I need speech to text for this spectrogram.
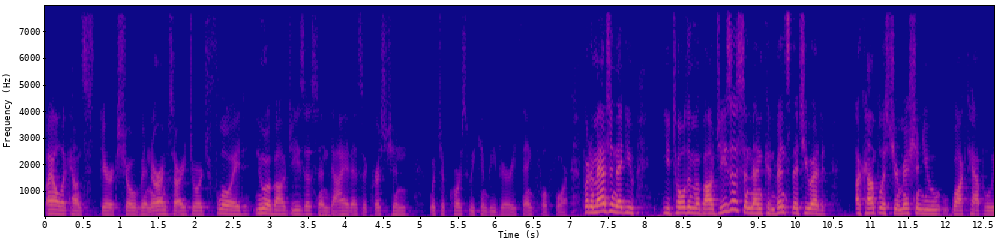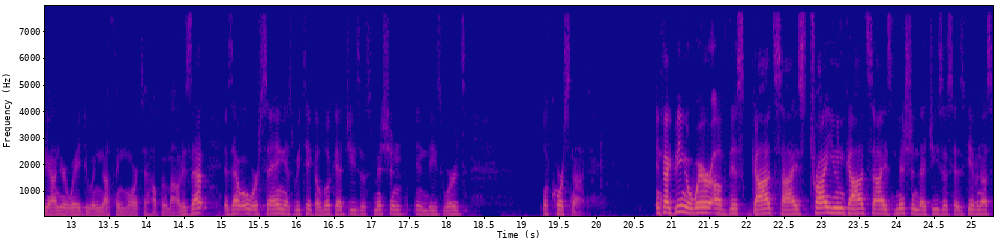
by all accounts, Derek Chauvin, or I'm sorry, George Floyd, knew about Jesus and died as a Christian, which of course we can be very thankful for. But imagine that you, you told him about Jesus and then convinced that you had accomplished your mission, you walked happily on your way doing nothing more to help him out. Is that, is that what we're saying as we take a look at Jesus' mission in these words? Well, of course not. In fact, being aware of this God sized, triune God sized mission that Jesus has given us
